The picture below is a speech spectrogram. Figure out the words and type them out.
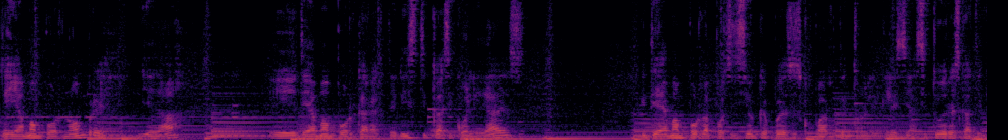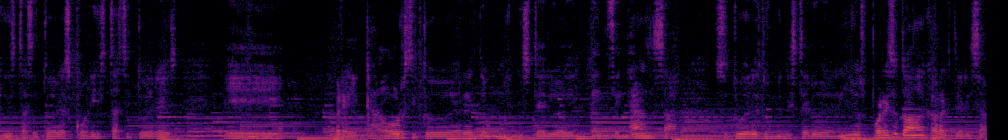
te llaman por nombre y edad, eh, te llaman por características y cualidades, y te llaman por la posición que puedes ocupar dentro de la iglesia. Si tú eres catequista, si tú eres corista, si tú eres eh, predicador, si tú eres de un ministerio de, enseñanza, si tú eres de un ministerio de niños, por eso te van a caracterizar,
